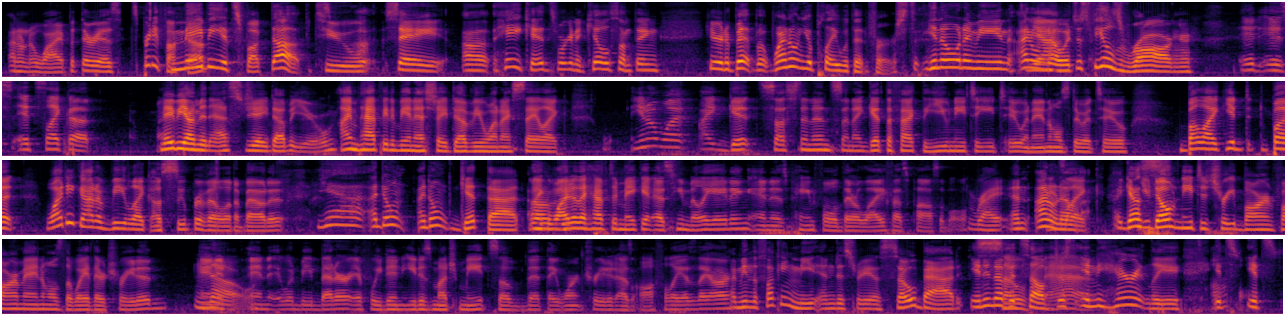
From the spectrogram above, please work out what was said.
I don't know why, but there is. It's pretty fucked up. Maybe it's fucked up to say, uh, "Hey, kids, we're gonna kill something." Here in a bit, but why don't you play with it first? You know what I mean? I don't Yeah. know. It just feels wrong. It is. It's like a. Maybe I'm an SJW. I'm happy to be an SJW when I say like, you know what? I get sustenance and I get the fact that you need to eat too and animals do it too, but like you. But why do you gotta be like a supervillain about it? Yeah, I don't. I don't get that. Like, Um, why do they have to make it as humiliating and as painful their life as possible? Right, and I don't It's know. like, I guess You don't need to treat barn farm animals the way they're treated. And it- No. and it would be better if we didn't eat as much meat so that they weren't treated as awfully as they are. I mean, the fucking meat industry is so bad in and of So itself. Just inherently, it's awful. it's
